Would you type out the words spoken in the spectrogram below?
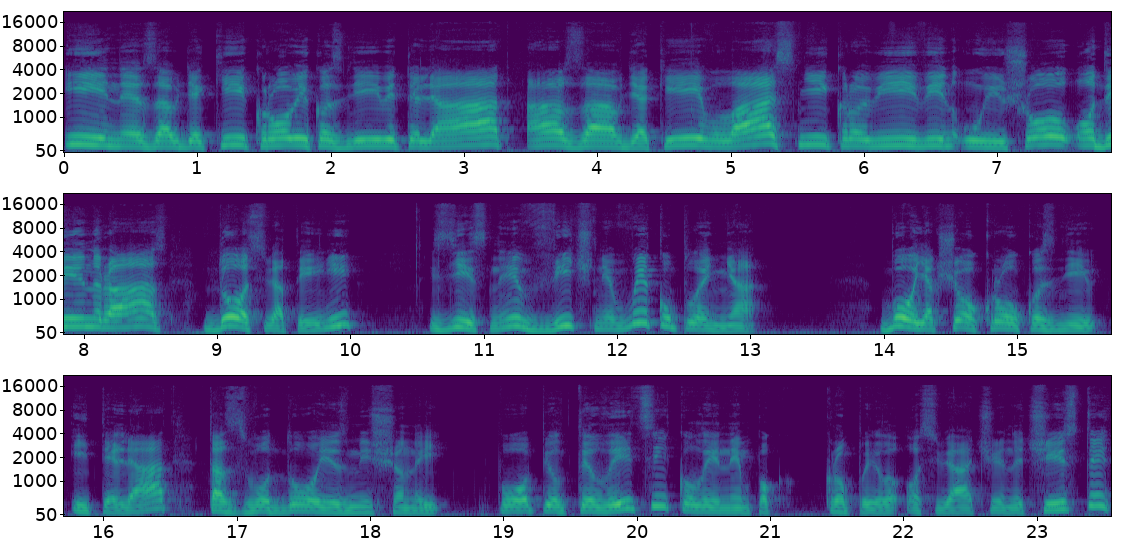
І не завдяки крові козлів і телят, а завдяки власній крові він уйшов один раз до святині, здійснив вічне викуплення. Бо якщо кров козлів і телят та з водою змішаний попіл телиці, коли ним покропило освячує нечистих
